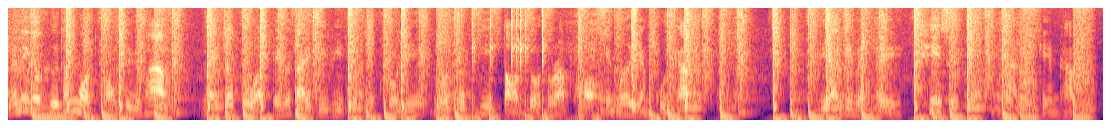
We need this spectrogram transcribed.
และนี่ก็คือทั้งหมดของประสิทธิภาพในเจ้าตัว MSI GP76 ตัวนี้โน้ตบุ๊กที่ตอบโจทย์สำหรับคอเกมเมอร์อย่างคุณครับ The Ultimate Play ที่สุดในการเล่นเกมครับ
